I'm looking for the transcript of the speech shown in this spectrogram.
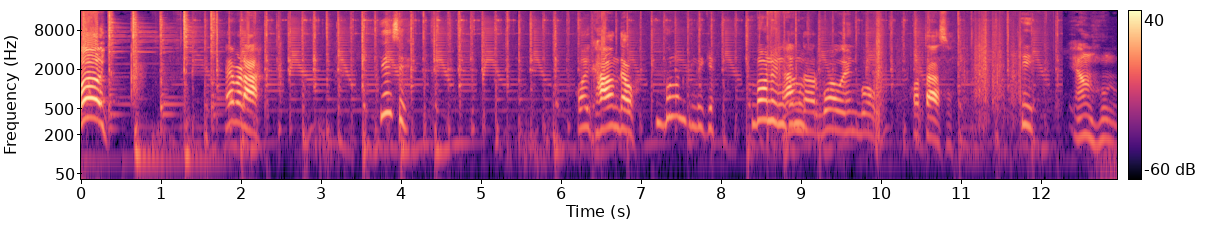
কই? এ বেড়া। কি হয়েছে কই খাওন দাও। বলুন কি লিগে বলেন খাওন দাও বউ হেন বউ। কথা আছে। কি? এমন হুনু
